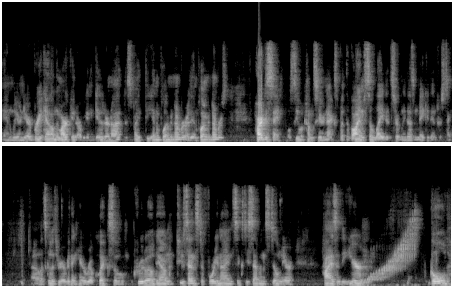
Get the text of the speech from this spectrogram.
and we are near a breakout on the market. Are we going to get it or not, despite the unemployment number or the employment numbers? Hard to say. We'll see what comes here next, but the volume's so light it certainly doesn't make it interesting. Uh, let's go through everything here real quick. So crude oil down 2 cents to 49.67, still near highs of the year. Gold,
